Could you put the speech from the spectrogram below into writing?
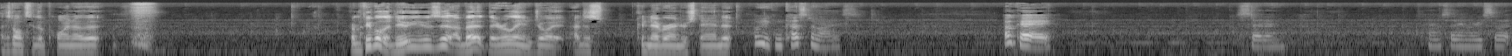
I just don't see the point of it. For the people that do use it, I bet they really enjoy it. I just could never understand it. Oh, you can customize. Okay. Setting. Time setting reset.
